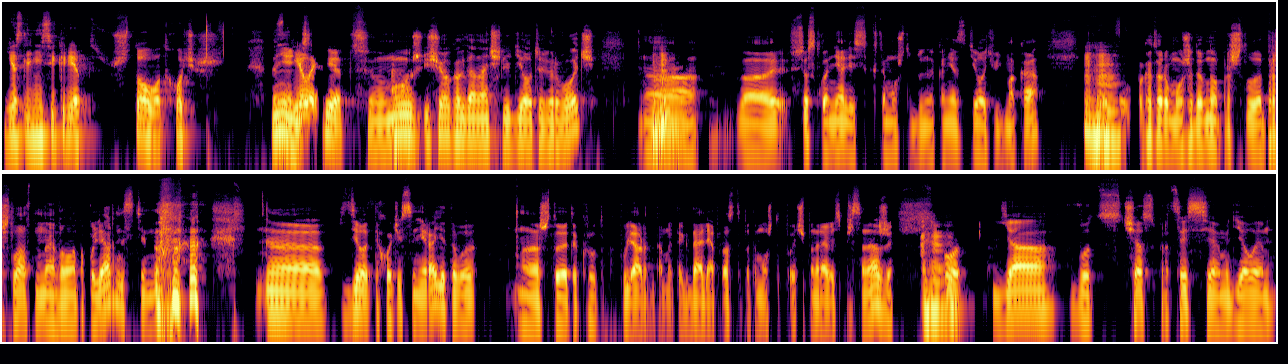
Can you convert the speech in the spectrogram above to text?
если не секрет, что вот хочешь? Да не, не секрет. Мы ага. еще когда начали делать Overwatch, mm э, все склонялись к тому, чтобы наконец сделать Ведьмака, угу. по которому уже давно прошло, прошла основная волна популярности, но э, сделать-то хочется не ради того, э, что это круто, популярно там и так далее, а просто потому, что очень понравились персонажи. Вот. Я вот сейчас в процессе мы делаем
